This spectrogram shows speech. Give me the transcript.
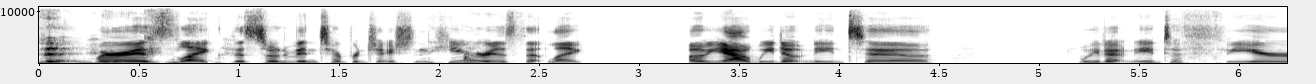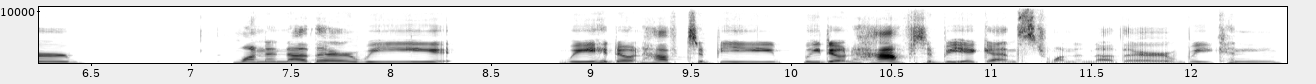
Whereas, like this sort of interpretation here is that, like, oh yeah, we don't need to, we don't need to fear one another. We we don't have to be we don't have to be against one another. We can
